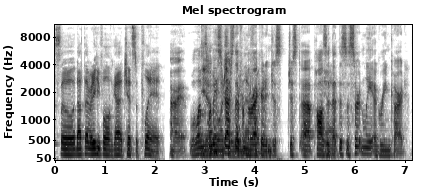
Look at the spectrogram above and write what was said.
so not that many people have got a chance to play it. All right. Well, let, Yeah, let me don't want you scratch that from the record and just just uh, posit Yeah. that this is certainly a green card.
